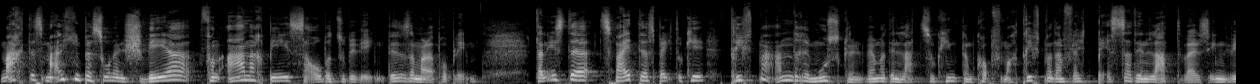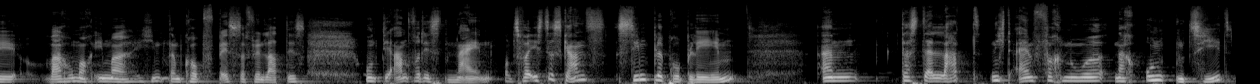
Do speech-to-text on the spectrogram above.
macht es manchen Personen schwer, von A nach B sauber zu bewegen. Das ist einmal ein Problem. Dann ist der zweite Aspekt, okay, trifft man andere Muskeln, wenn man den Latzug hinterm Kopf macht? Trifft man dann vielleicht besser den Latt, weil es irgendwie, warum auch immer, hinterm Kopf besser für den Latt? Und die Antwort ist nein. Und zwar ist das ganz simple Problem, ähm, dass der Latt nicht einfach nur nach unten zieht,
